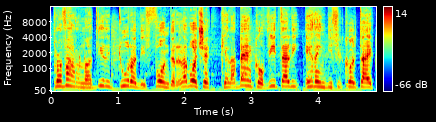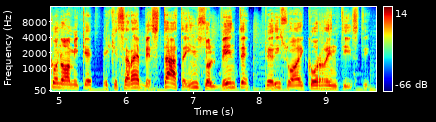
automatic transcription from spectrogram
provarono addirittura a diffondere la voce che la Bank of Italy era in difficoltà economiche e che sarebbe stata insolvente per i suoi correntisti.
